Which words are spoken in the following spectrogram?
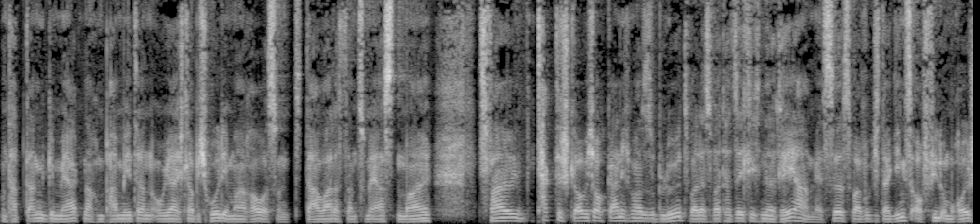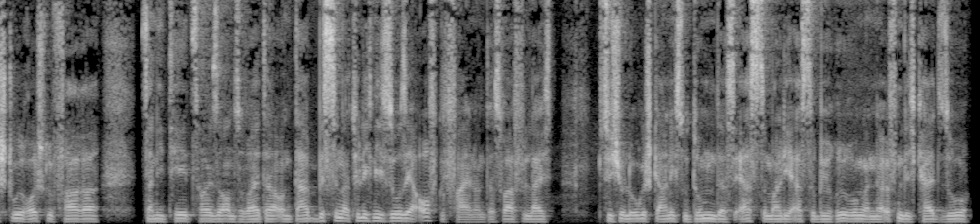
und habe dann gemerkt nach ein paar Metern, oh ja, ich glaube, ich hol den mal raus. Und da war das dann zum ersten Mal. Es war taktisch, glaube ich, auch gar nicht mal so blöd, weil es war tatsächlich eine Reha-Messe. Es war wirklich, da ging es auch viel um Rollstuhl, Rollstuhlfahrer, Sanitätshäuser und so weiter. Und da bist du natürlich nicht so sehr aufgefallen. Und das war vielleicht psychologisch gar nicht so dumm, das erste Mal die erste Berührung in der Öffentlichkeit so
